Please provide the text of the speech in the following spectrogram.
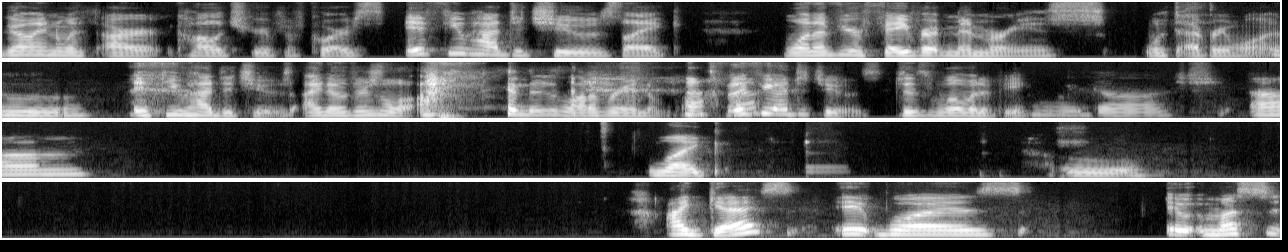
going with our college group of course if you had to choose like one of your favorite memories with everyone Ooh. if you had to choose i know there's a lot and there's a lot of random ones but if you had to choose just what would it be oh my gosh um like ooh I guess it was it must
